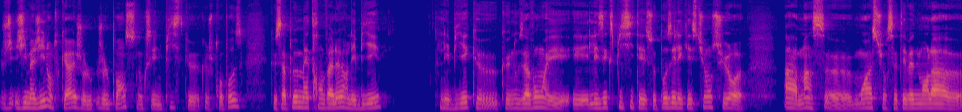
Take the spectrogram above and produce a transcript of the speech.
j'imagine en tout cas, je, le pense, donc c'est une piste que, je propose, que ça peut mettre en valeur les biais, les biais que, nous avons et, les expliciter, se poser les questions sur ah mince, euh, moi sur cet événement-là, euh,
